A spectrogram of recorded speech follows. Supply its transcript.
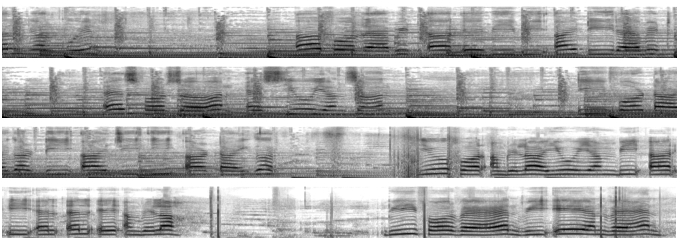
I L L quill. R for rabbit. R A B B I T rabbit. S for sun. S U N sun. T for tiger. T I G E R tiger. U for umbrella. U M B R E L L A umbrella. V for van. V A N van.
